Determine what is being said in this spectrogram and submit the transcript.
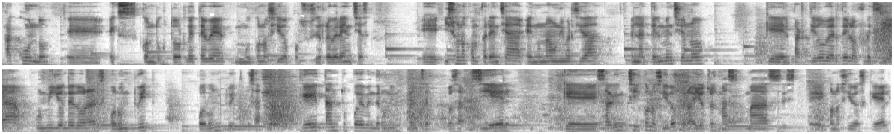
Facundo, eh, ex conductor de TV, muy conocido por sus irreverencias, eh, hizo una conferencia en una universidad en la que él mencionó que el Partido Verde le ofrecía un millón de dólares por un tweet, por un tweet, o sea, ¿qué tanto puede vender un influencer? O sea, si él, que es alguien sí conocido, pero hay otros más, más este, conocidos que él,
